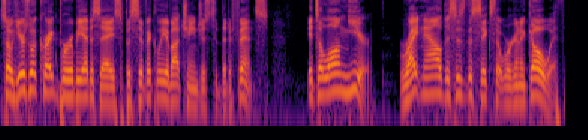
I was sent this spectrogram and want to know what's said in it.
So here's what Craig Berube had to say specifically about changes to the defense. It's a long year. Right now, this is the six that we're going to go with.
